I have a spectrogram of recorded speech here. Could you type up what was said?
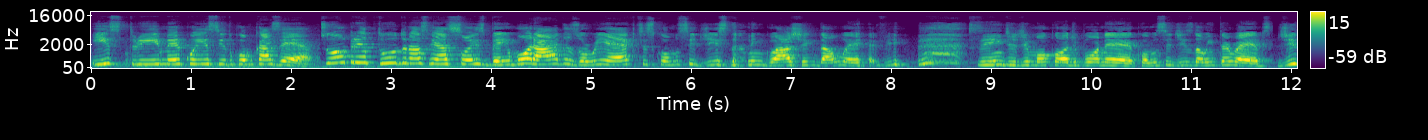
e streamer conhecido como Kazé, sobretudo nas reações bem-humoradas ou reacts, como se diz na linguagem da web. Sim, de, mocó de boné, como se diz na interwebs. De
